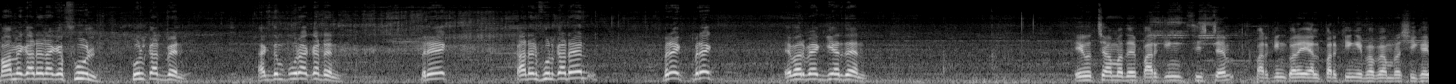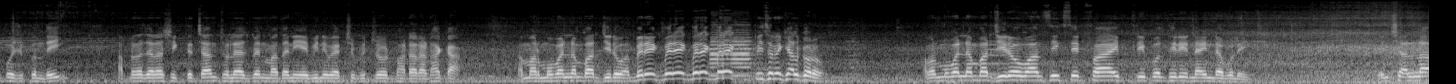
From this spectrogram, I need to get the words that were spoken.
বামে কাটেন আগে ফুল ফুল কাটবেন। একদম পুরা কাটেন। ব্রেক, কাটেন, ফুল কাটেন। Brake brake. এবার ব্যাক গিয়ার দেন। এই হচ্ছে আমাদের পার্কিং সিস্টেম। পার্কিং করাই এল পার্কিং এভাবে আমরা শিখাই, প্রশিক্ষণ দিই। আপনারা যারা শিখতে চান, চলে আসবেন মাদানি এভিনিউ একশো ফিট রোড, ভাটারা, ঢাকা। আমার mobile number zero brake brake brake brake! পিছনে খেয়াল করো। আমার mobile number zero one six eight five triple three nine double eight. ইনশাল্লাহ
